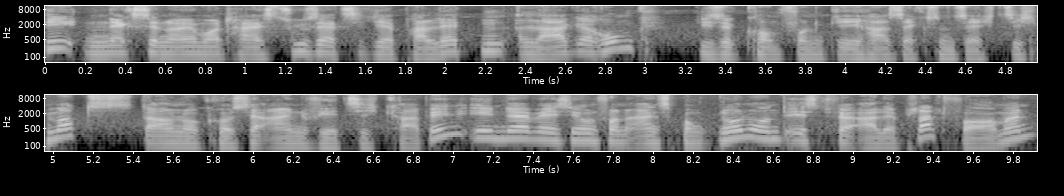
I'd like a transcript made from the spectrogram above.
Die nächste neue Mod heißt zusätzliche Palettenlagerung. Diese kommt von GH66 Mods, Downloadgröße 41 KB in der Version von 1.0 und ist für alle Plattformen.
